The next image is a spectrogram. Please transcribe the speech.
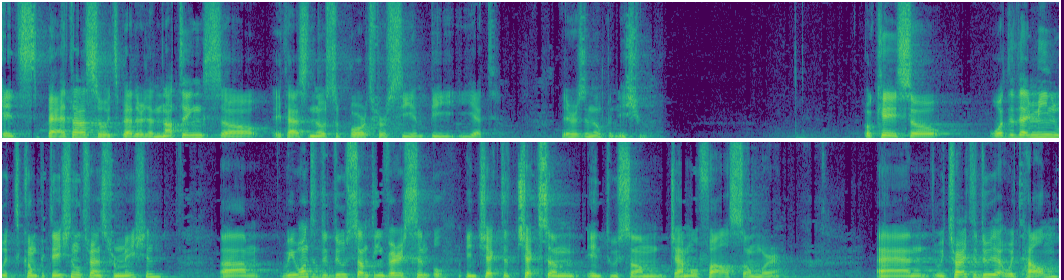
it's beta, so it's better than nothing, so it has no support for CMP yet. There is an open issue. Okay, so what did I mean with computational transformation? Um, we wanted to do something very simple, inject a checksum into some YAML file somewhere. And we tried to do that with Helm,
